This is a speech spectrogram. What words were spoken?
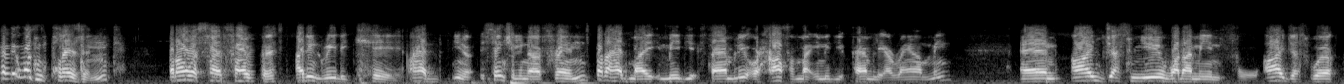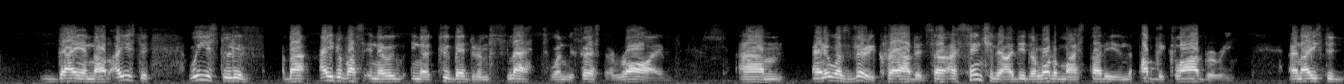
it wasn't pleasant, but I was so focused, I didn't really care. I had, you know, essentially no friends, but I had my immediate family or half of my immediate family around me, and I just knew what I'm in for. I just worked day and night. I used to, we used to live about eight of us in a in a two bedroom flat when we first arrived. Um, and it was very crowded. So essentially, I did a lot of my study in the public library, and I used to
